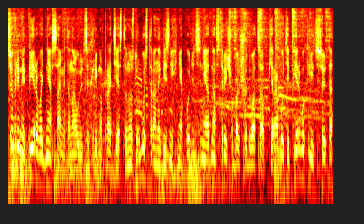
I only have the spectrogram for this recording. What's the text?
Все время первого дня саммита на улицах Рима протесты, но с другой стороны без них не обходится ни одна встреча большой двадцатки. Работе первых лиц все это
